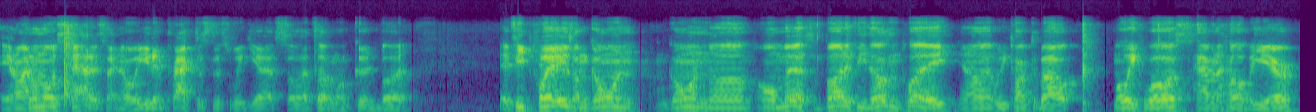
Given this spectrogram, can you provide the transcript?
you know, I don't know his status. I know he didn't practice this week yet, so that doesn't look good. But if he plays, I'm going. I'm going uh, Ole Miss. But if he doesn't play, you know, we talked about Malik Willis having a hell of a year.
